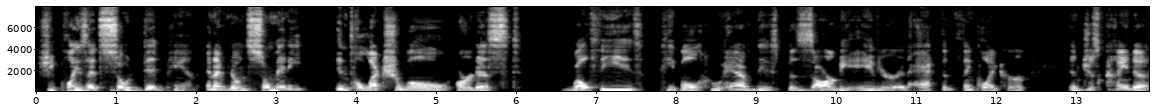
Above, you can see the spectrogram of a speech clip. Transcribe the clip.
She plays that so deadpan, and I've known so many intellectual, artists, wealthy people who have this bizarre behavior and act and think like her, and just kind of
